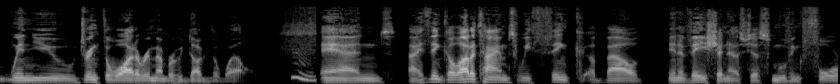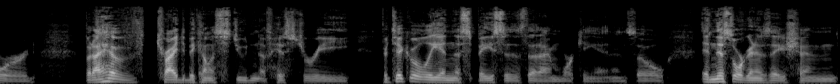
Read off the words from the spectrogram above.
"When you drink the water, remember who dug the well." Hmm. And I think a lot of times we think about innovation as just moving forward, but I have tried to become a student of history particularly in the spaces that I'm working in. And so in this organization,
